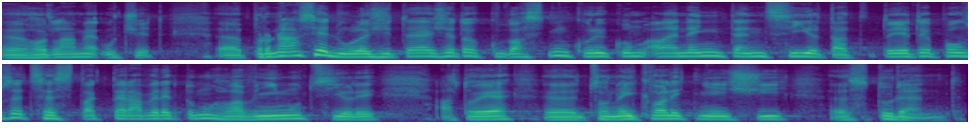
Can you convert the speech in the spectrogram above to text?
eh, hodláme učit. Eh, pro nás je důležité, důležité, že to vlastní kurikulum ale není ten cíl. To je to pouze cesta, která vede k tomu hlavnímu cíli a to je eh, co nejkvalitnější eh, student.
